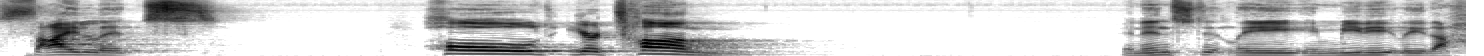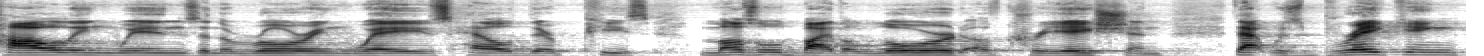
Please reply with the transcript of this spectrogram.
Silence. Hold your tongue. And instantly, immediately, the howling winds and the roaring waves held their peace, muzzled by the Lord of creation that was breaking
